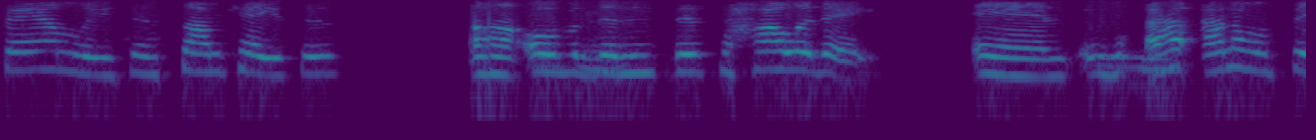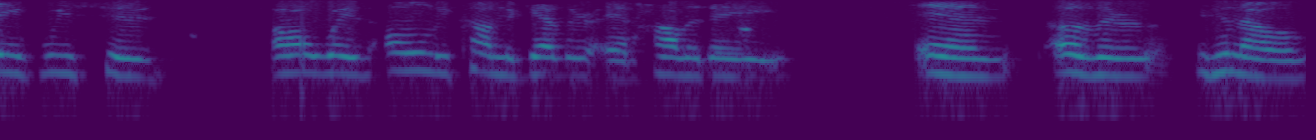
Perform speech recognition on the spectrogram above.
families in some cases uh, over the, this holiday. And Mhm. I, I don't think we should always only come together at holidays and other, you know,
